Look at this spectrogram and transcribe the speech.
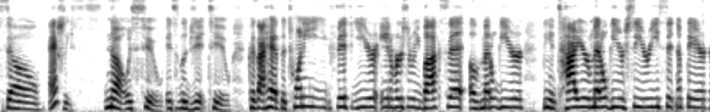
So actually no, it's two. It's legit two. Because I have the 25th year anniversary box set of Metal Gear, the entire Metal Gear series sitting up there.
